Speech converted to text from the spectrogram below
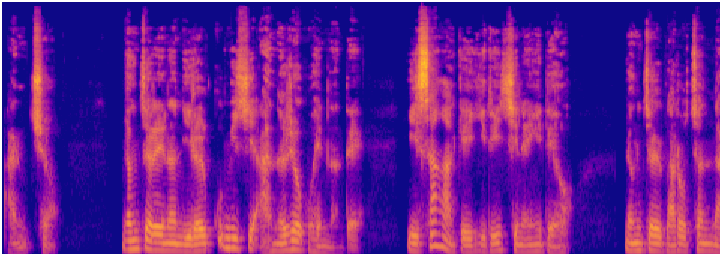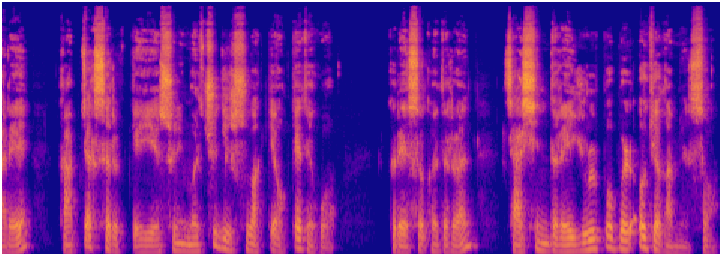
않죠. 명절에는 일을 꾸미지 않으려고 했는데 이상하게 일이 진행이 되어 명절 바로 전날에 갑작스럽게 예수님을 죽일 수밖에 없게 되고 그래서 그들은 자신들의 율법을 어겨가면서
